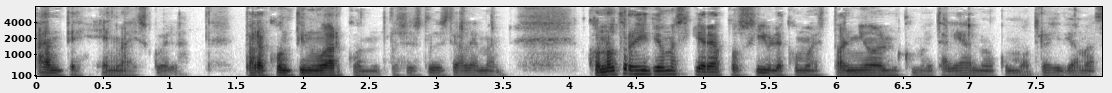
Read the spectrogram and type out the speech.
antes en la escuela para continuar con los estudios de alemán. Con otros idiomas sí que era posible, como español, como italiano, como otros idiomas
